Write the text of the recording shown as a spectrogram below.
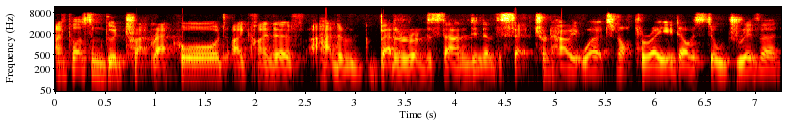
I've got some good track record. I kind of had a better understanding of the sector and how it worked and operated. I was still driven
